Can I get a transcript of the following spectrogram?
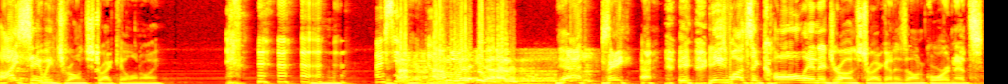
I say we drone strike Illinois. I see. what you're I'm doing. with you on it. Yeah, see, he wants to call in a drone strike on his own coordinates.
